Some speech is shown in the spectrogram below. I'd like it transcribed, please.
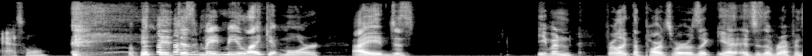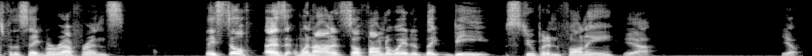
asshole. it just made me like it more. I just even for like the parts where it was like yeah, it's just a reference for the sake of a reference. They still, as it went on, it still found a way to like be stupid and funny. yeah. Yep,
